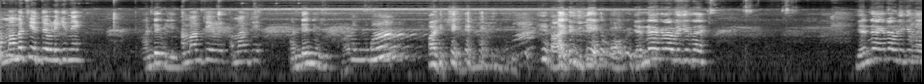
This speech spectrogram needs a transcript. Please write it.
അമ്മാമ്മച്ചി എന്താ വിളിക്കുന്നേ? അന്റെ വിളി. അമ്മാമ്മച്ചി അമ്മാമ്മച്ചി. അന്റെ വിളി. എന്നെ എങ്ങനെ വിളിക്കുന്നേ? എന്നെ എങ്ങനെ വിളിക്കുന്നേ?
